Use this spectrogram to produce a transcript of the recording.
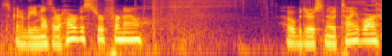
It's gonna be another Harvester for now. Hope there's no Tyvar.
